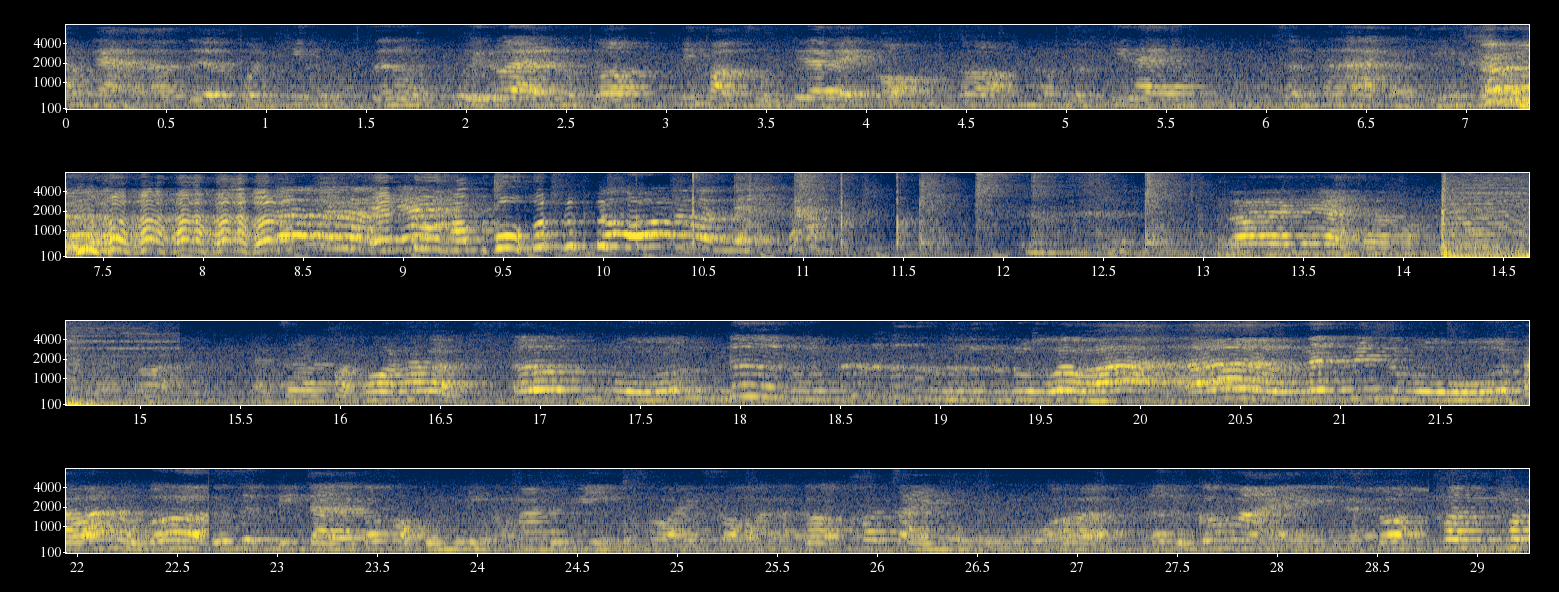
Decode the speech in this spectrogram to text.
ทำงานแล้วเจอคนที่หนูสนุกคุยด้วยแล้วหนูก็มีความสุขที่ได้ไปกองก็มีความสุขที่ได้สนทนากับพี่ เอ็นดูคำพูด ก็เป็นแบบเนี้ยก็ก็ อยากจะขอบคุณแล้วก็อยากจะขอโทษถ้าแบบเออหนูดื้อหนูดูแบบว่าเออเล่นไม่สมูทแต่ว่าหนูก็รู้สึกดีใจแล้วก็ขอบคุณพี่หญิงมากๆที่พี่หญิงคอยสอนแล้วก็เข้าใจหนูว่าแบบเออหนูก็ใหม่แล้วก็ทนทน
